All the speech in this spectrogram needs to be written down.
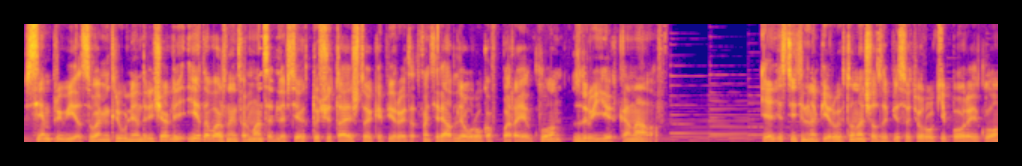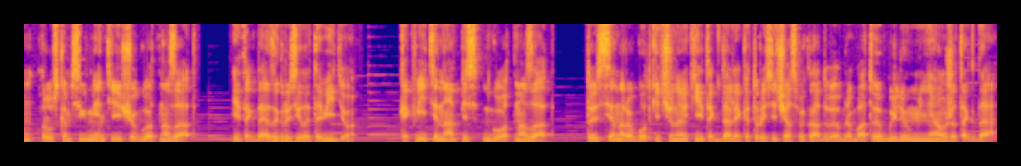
Всем привет, с вами Кривулин Андрей Чарли и это важная информация для всех, кто считает, что я копирую этот материал для уроков по RailClone с других каналов. Я действительно первый, кто начал записывать уроки по RailClone в русском сегменте еще год назад. И тогда я загрузил это видео. Как видите надпись «Год назад». То есть все наработки, черновики и так далее, которые сейчас выкладываю и обрабатываю, были у меня уже тогда.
